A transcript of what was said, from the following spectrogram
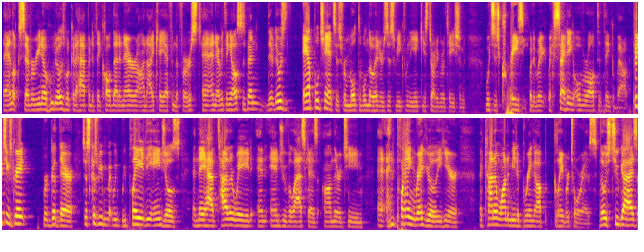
And look, Severino, who knows what could have happened if they called that an error on IKF in the first. And everything else has been there. There was ample chances for multiple no hitters this week from the Yankees starting rotation, which is crazy, but exciting overall to think about. Pitching's great. We're good there. Just because we, we we played the Angels and they have Tyler Wade and Andrew Velazquez on their team and, and playing regularly here. It kind of wanted me to bring up Gleyber Torres. Those two guys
